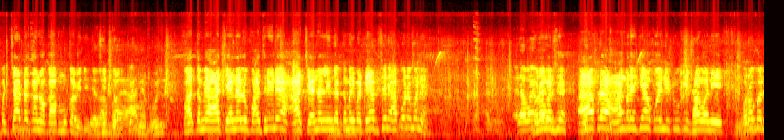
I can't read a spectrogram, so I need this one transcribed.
પચાસ ટકાનો કાપ મુકાવી દીધો. સીધો. પણ તમે આ ચેનલ પાથરીને આ ચેનલની અંદર તમારી પાસે ટેપ છે ને આપો ને મને. બરોબર છે? આ આપણે આંગળી ક્યાં કોઈની ટૂંકી થવાની? બરોબર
